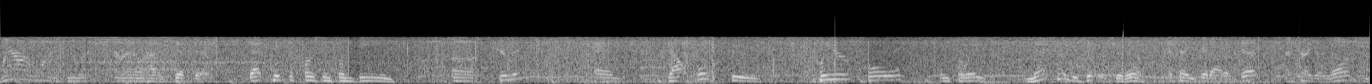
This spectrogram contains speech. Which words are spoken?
where I want to do it, and I know how to get there. That takes a person from being uh, timid and doubtful to clear, bold, and courageous. And that's how you get what you want. That's how you get out of debt. That's how you launch and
